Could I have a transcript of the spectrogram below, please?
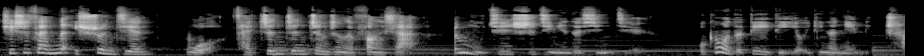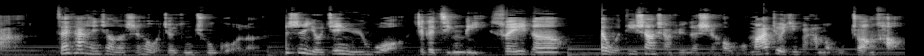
其实，在那一瞬间，我才真真正正的放下跟母亲十几年的心结。我跟我的弟弟有一定的年龄差。在他很小的时候，我就已经出国了。但是有鉴于我这个经历，所以呢，在我弟上小学的时候，我妈就已经把他们武装好。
